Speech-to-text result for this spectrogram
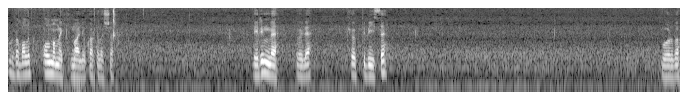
Burada balık olmama ihtimali yok arkadaşlar. Derin ve böyle kök dibi ise vurdu.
